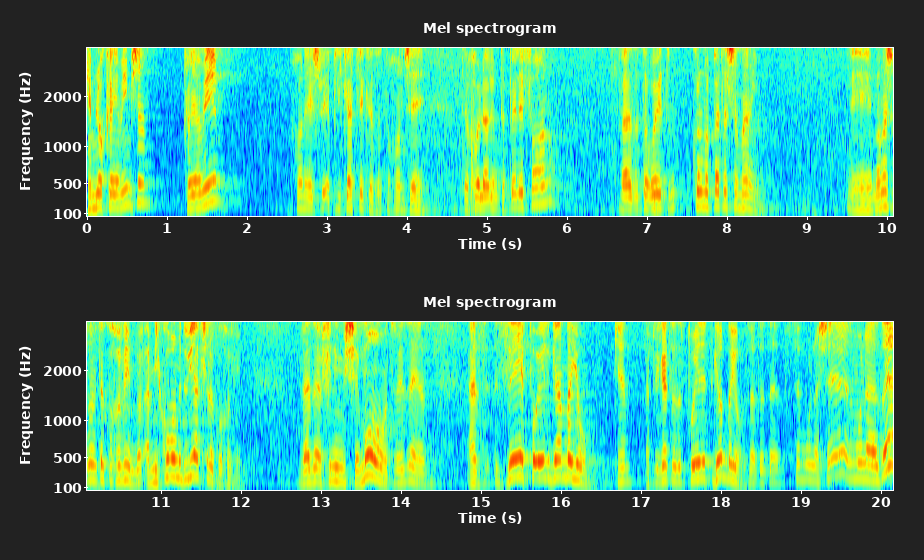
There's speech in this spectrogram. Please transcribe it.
הם לא קיימים שם? קיימים? נכון, יש אפליקציה כזאת, נכון? שאתה יכול להרים את הפלאפון, ואז אתה רואה את כל מפת השמיים. אה, ממש רואים את הכוכבים, המיקום המדויק של הכוכבים. ואז אפילו עם שמות וזה, אז, אז זה פועל גם ביום, כן? האפליקציה הזאת פועלת גם ביום. זאת אומרת, אתה תעשה מול השם, מול הזה,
